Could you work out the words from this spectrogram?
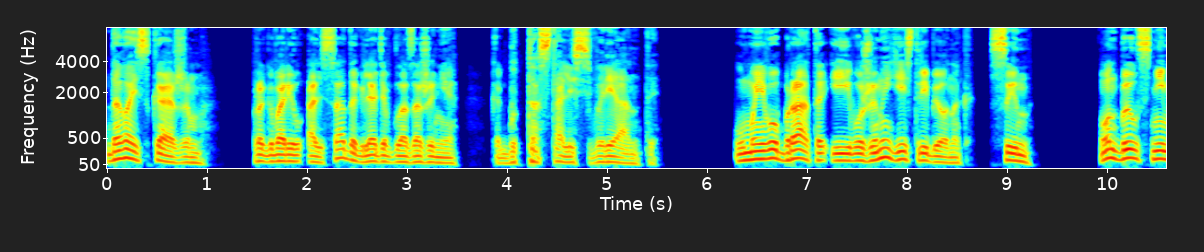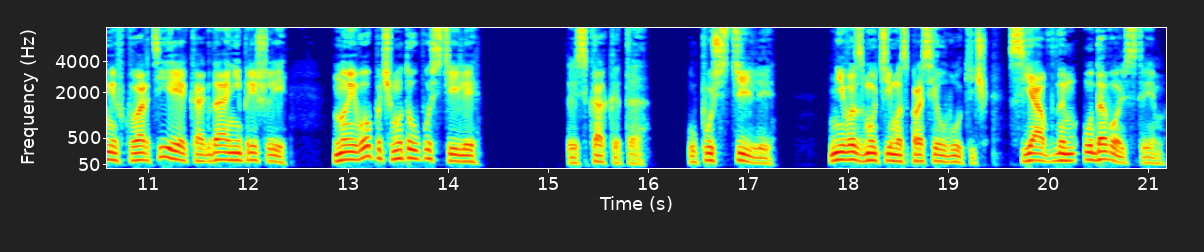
«Давай скажем», — проговорил Альсада, глядя в глаза жене, как будто остались варианты. «У моего брата и его жены есть ребенок, сын, он был с ними в квартире, когда они пришли, но его почему-то упустили. То есть как это? Упустили? Невозмутимо спросил Вукич с явным удовольствием.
